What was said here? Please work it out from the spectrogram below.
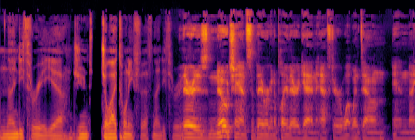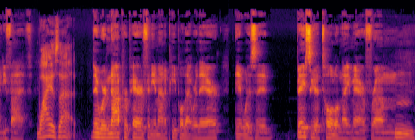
93, yeah. June, July 25th, 93. there is no chance that they were going to play there again after what went down in '95. Why is that? They were not prepared for the amount of people that were there. It was a basically a total nightmare from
